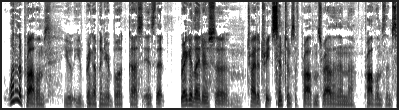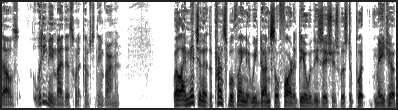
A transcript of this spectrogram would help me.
One of the problems you, you bring up in your book, Gus, is that regulators uh, try to treat symptoms of problems rather than the problems themselves. What do you mean by this when it comes to the environment? Well, I mentioned that the principal thing that we've done so far to deal with these issues was to put major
